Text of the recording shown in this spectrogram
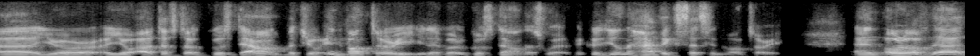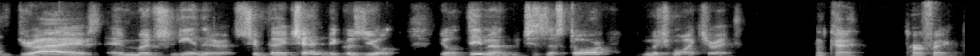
Uh, your your out of stock goes down, but your inventory level goes down as well because you don't have excess inventory. And all of that drives a much leaner supply chain because your your demand, which is the store, much more accurate. Okay, perfect.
